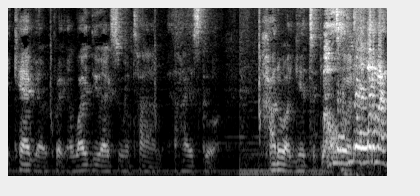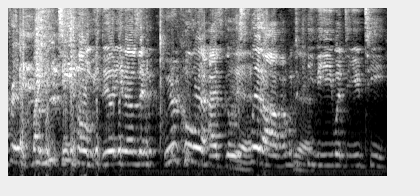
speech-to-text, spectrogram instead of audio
a caveat quick. A white dude asked me one time in high school, "How do I get to Black Oh Twitter?" no, one of my friends, my UT homie, dude. You know what I'm saying? We were cool in high school. We Yeah. split off. I went to Yeah. PV, he went to UT.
